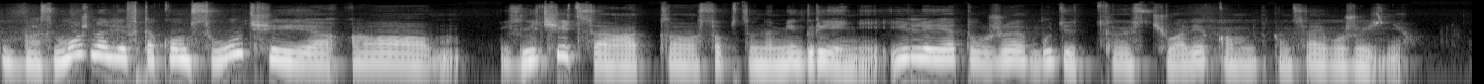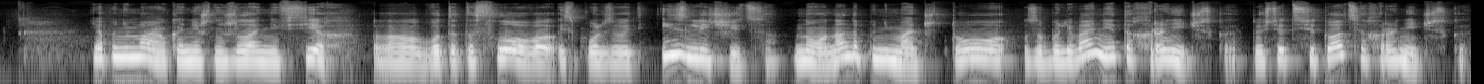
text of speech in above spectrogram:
Возможно ли в таком случае а, излечиться от, собственно, мигрени, или это уже будет с человеком до конца его жизни? Я понимаю, конечно, желание всех э, вот это слово использовать излечиться, но надо понимать, что заболевание это хроническое, то есть это ситуация хроническая.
